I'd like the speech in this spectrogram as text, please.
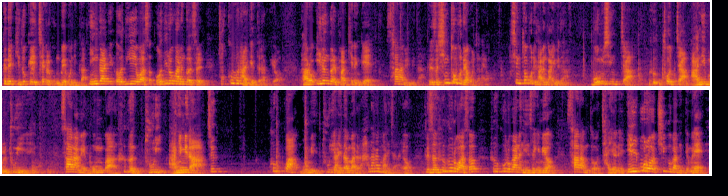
근데 기독교의 책을 공부해 보니까 인간이 어디에 와서 어디로 가는 것을 조금은 알겠더라고요. 바로 이런 걸 밝히는 게 사람입니다. 그래서 신토불이라고 하잖아요. 신토불이 다른 거 아닙니다. 몸 신자, 흙토자, 안이불 두이예요. 사람의 몸과 흙은 둘이 아닙니다. 즉 흙과 몸이 둘이 아니단 말은 하나란 말이잖아요. 그래서 흙으로 와서 흙으로 가는 인생이며 사람도 자연의 일부로 취급하기 때문에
